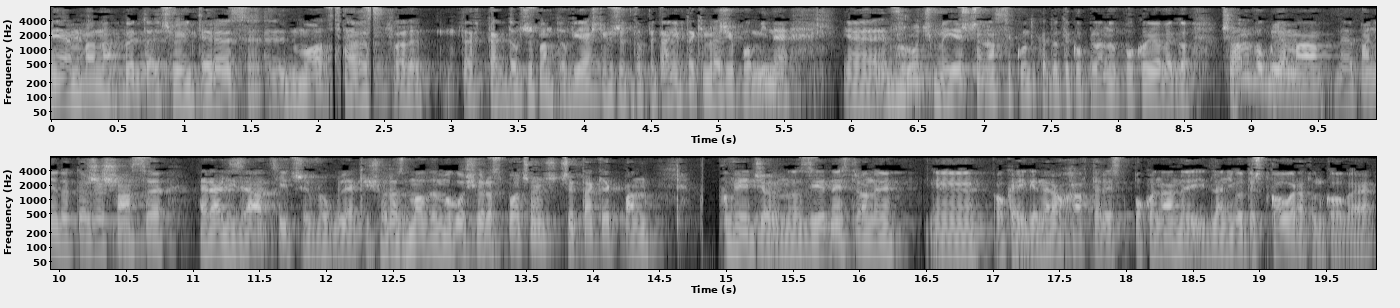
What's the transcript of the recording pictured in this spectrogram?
Miałem pana pytać o interesy mocarstw, ale tak, tak, dobrze pan to wyjaśnił, że to pytanie w takim razie pominę. E, wróćmy jeszcze na sekundkę do tego planu pokojowego. Czy on w ogóle ma, e, panie doktorze, szansę realizacji, czy w ogóle jakieś rozmowy mogą się rozpocząć, czy tak jak pan powiedział, no z jednej strony, e, okej, okay, generał Haftar jest pokonany i dla niego też koło ratunkowe.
